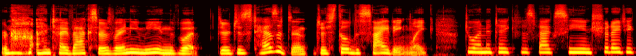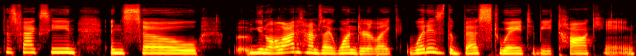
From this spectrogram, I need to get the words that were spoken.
They're not anti-vaxxers by any means but they're just hesitant. They're still deciding like do i want to take this vaccine? Should i take this vaccine? And so uh, you know a lot of times i wonder like what is the best way to be talking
